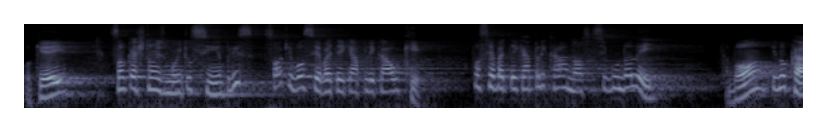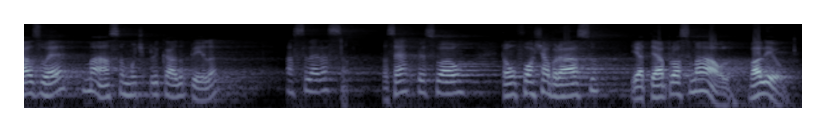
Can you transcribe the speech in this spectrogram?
ok? São questões muito simples, só que você vai ter que aplicar o quê? Você vai ter que aplicar a nossa segunda lei, tá bom? Que no caso é massa multiplicado pela aceleração. Tá certo, pessoal? Então, um forte abraço e até a próxima aula. Valeu!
